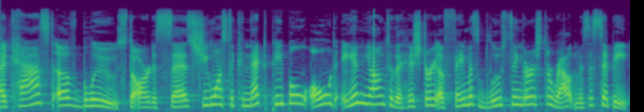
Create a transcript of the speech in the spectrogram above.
A cast of blues, the artist says she wants to connect people, old and young, to the history of famous blues singers throughout Mississippi.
